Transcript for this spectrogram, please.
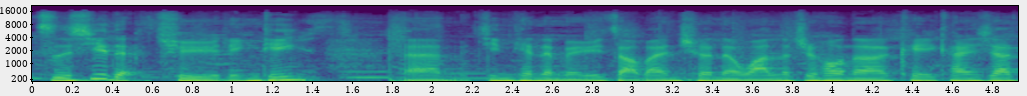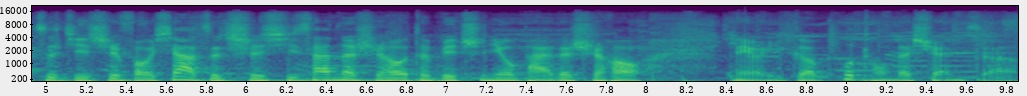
仔细的去聆听。呃，今天的美语早班车呢，完了之后呢，可以看一下自己是否下次吃西餐的时候，特别吃牛排的时候，能有一个不同的选择。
